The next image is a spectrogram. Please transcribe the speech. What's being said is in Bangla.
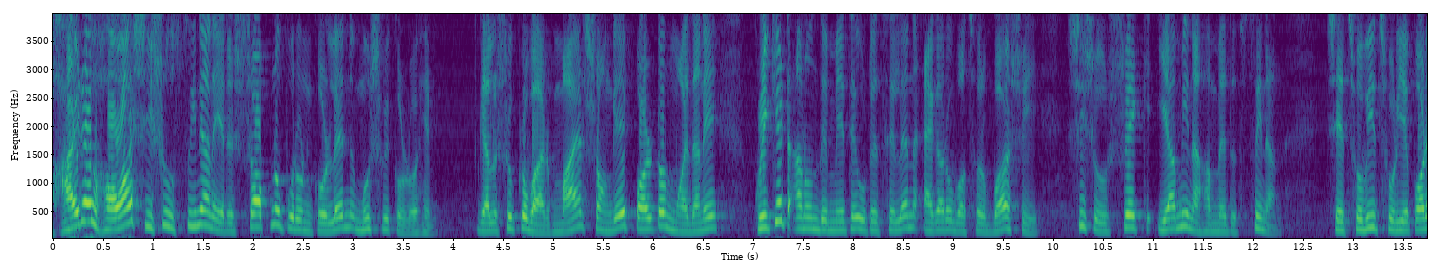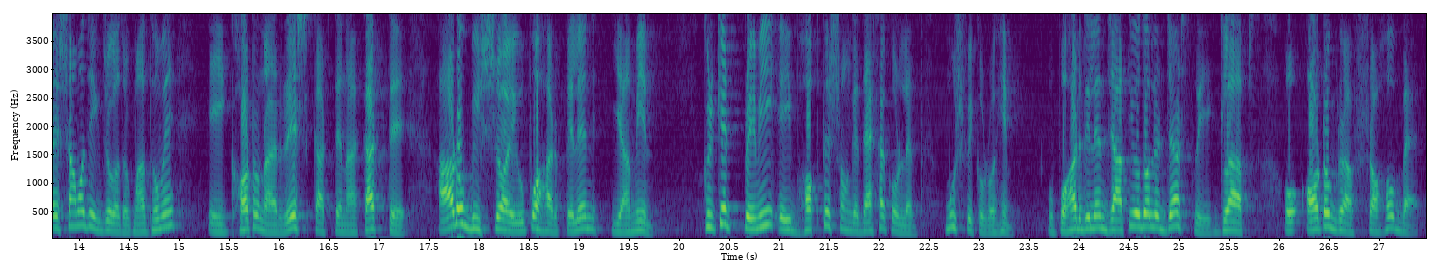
ভাইরাল হওয়া শিশু সিনানের স্বপ্ন পূরণ করলেন মুশফিকুর রহিম। গেল শুক্রবার মায়ের সঙ্গে পল্টন ময়দানে ক্রিকেট আনন্দে মেতে উঠেছিলেন এগারো বছর বয়সী শিশু শেখ ইয়ামিন আহমেদ সিনান। সে ছবি ছড়িয়ে পড়ে সামাজিক যোগাযোগ মাধ্যমে। এই ঘটনার রেশ কাটতে না কাটতে আরও বিস্ময় উপহার পেলেন ইয়ামিন। ক্রিকেট প্রেমী এই ভক্তের সঙ্গে দেখা করলেন মুশফিকুর রহিম। উপহার দিলেন জাতীয় দলের জার্সি, গ্লাভস ও অটোগ্রাফ সহ ব্যাট।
